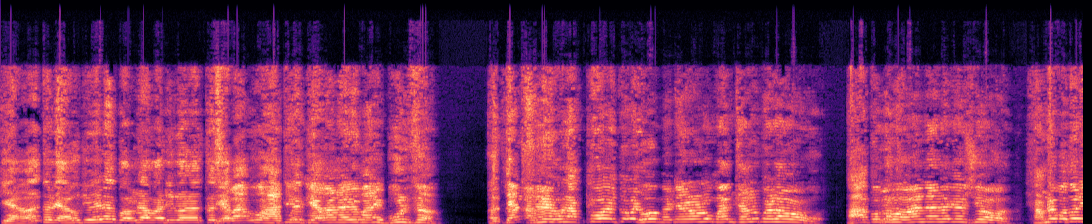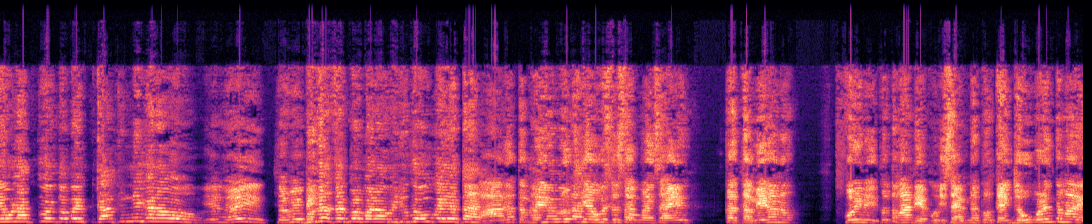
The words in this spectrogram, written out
કહેવા તો લેવું જોઈએ ને ગામના વડીલોને તો બાબુ હાથી કહેવાના મારી ભૂલ છે. અત્યારે તમને એવું લાગતું હોય તો એવો ગટેરાનું કામ ચાલુ કરાવો. હા તો તો ભગવાન ના કરશો તમને બધું એવું લાગતું હોય તો ભાઈ કામ નહીં કરાવો. એ નહીં તમે બીજા સરપંચ બનાવો બીજું તો હું કહીએ તાર મારે તમને એટલું જ છે સરપંચ સાહેબ કે તમે હે કોઈ નહીં તો તમારા ડેપ્યુટી સાહેબ ને તો કંઈક જવું પડે ને તમારે.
